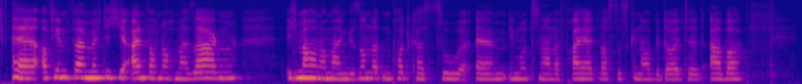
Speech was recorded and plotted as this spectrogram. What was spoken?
Äh, auf jeden Fall möchte ich hier einfach nochmal sagen, ich mache auch nochmal einen gesonderten Podcast zu ähm, emotionaler Freiheit, was das genau bedeutet. Aber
